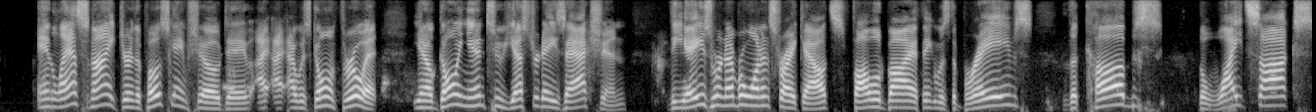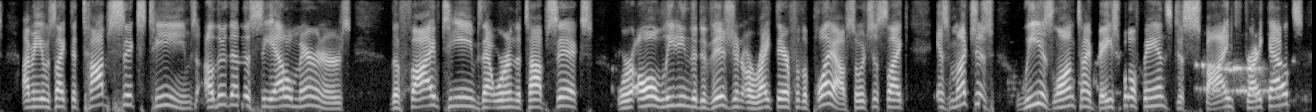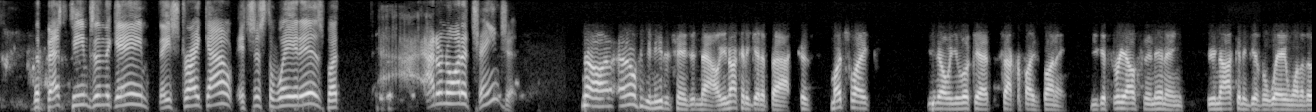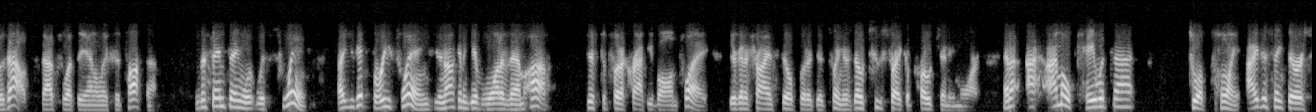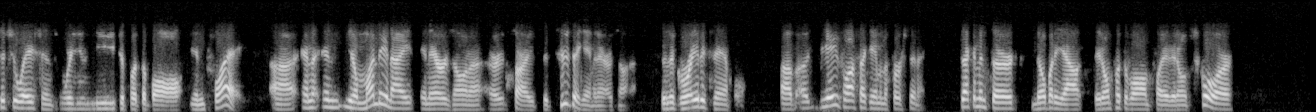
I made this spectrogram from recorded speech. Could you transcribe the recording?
And last night during the postgame show, Dave, I, I, I was going through it. You know, going into yesterday's action, the A's were number one in strikeouts, followed by I think it was the Braves, the Cubs, the White Sox. I mean, it was like the top six teams, other than the Seattle Mariners, the five teams that were in the top six were all leading the division or right there for the playoffs. So it's just like, as much as we as longtime baseball fans despise strikeouts, the best teams in the game, they strike out. It's just the way it is. But I don't know how to change it. No, I don't think you need to change it now. You're not going to get it back because much like, you know, when you look at sacrifice bunting, you get three outs in an inning, you're not going to give away one of those outs. That's what the analytics have taught them. And the same thing with, with swings. Right? You get three swings, you're not going to give one of them up just to put a crappy ball in play. You're going to try and still put a good swing. There's no two strike approach anymore. And I, I'm okay with that to a point. I just think there are situations where you need to put the ball in play. Uh, and, and, you know, Monday night in Arizona, or sorry, the Tuesday game in Arizona, is a great example of uh, the A's lost that game in the first inning. Second and third, nobody out. They don't put the ball in play. They don't score.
